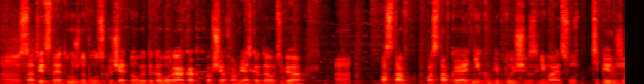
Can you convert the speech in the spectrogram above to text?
Э, соответственно, это нужно было заключать новые договоры, а как их вообще оформлять, когда у тебя постав, поставкой одних комплектующих занимается теперь уже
